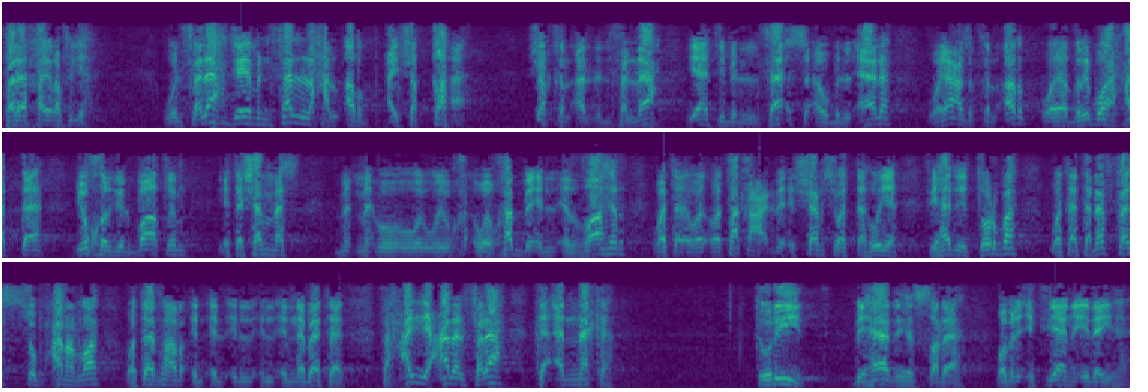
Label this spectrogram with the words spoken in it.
فلا خير فيها. والفلاح جاي من فلح الأرض أي شقها. شق الفلاح يأتي بالفأس أو بالآلة ويعزق الأرض ويضربها حتى يخرج الباطن يتشمس ويخبئ الظاهر وتقع الشمس والتهوية في هذه التربة وتتنفس سبحان الله وتظهر النباتات. فحي على الفلاح كأنك تريد بهذه الصلاة وبالإتيان إليها.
